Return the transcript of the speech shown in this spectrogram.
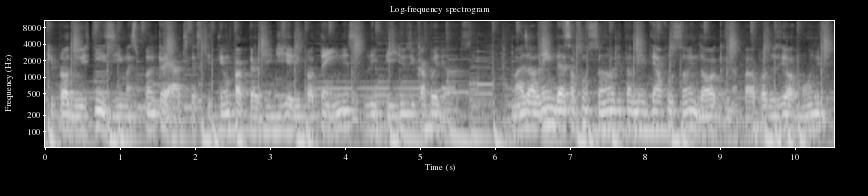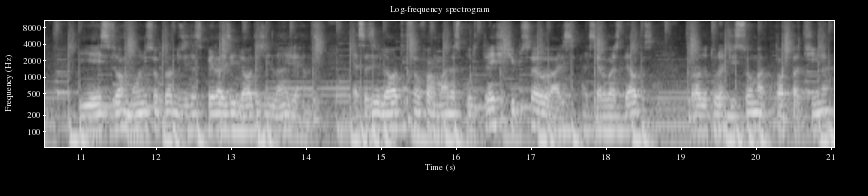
que produz enzimas pancreáticas que tem o papel de digerir proteínas, lipídios e carboidratos. Mas além dessa função, ele também tem a função endócrina para produzir hormônios e esses hormônios são produzidos pelas ilhotas de Langerhans essas ilhotas são formadas por três tipos celulares: as células deltas, produtoras de somatostatina,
